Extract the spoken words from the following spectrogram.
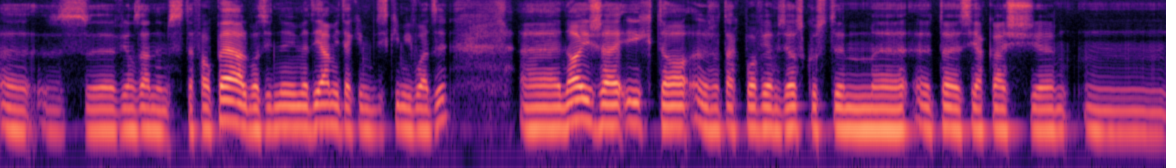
e, związanym z TVP albo z innymi mediami takimi bliskimi władzy. E, No i że ich to, że tak powiem, w związku z tym e, e, to jest jakaś, e, mm,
